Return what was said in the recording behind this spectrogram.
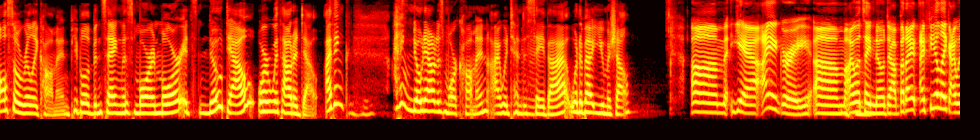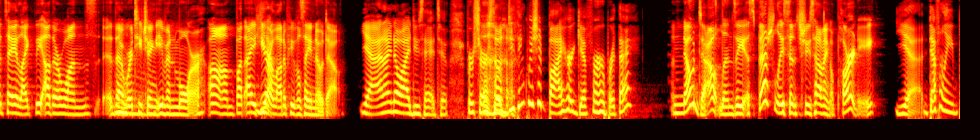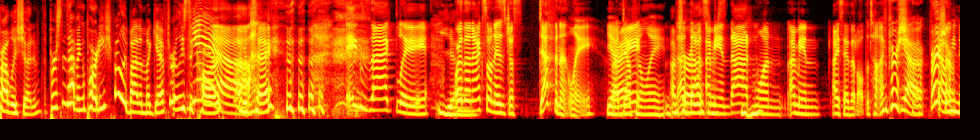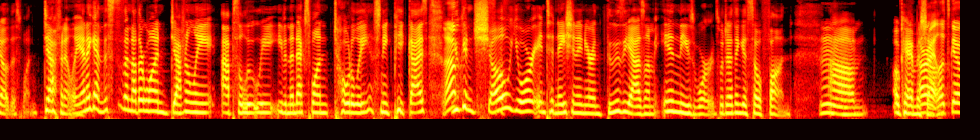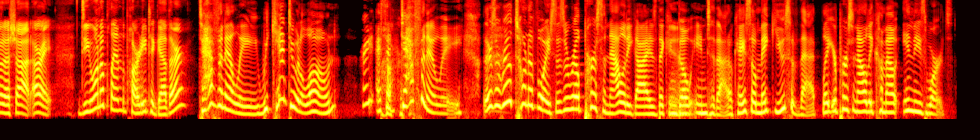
Also, really common. People have been saying this more and more. It's no doubt or without a doubt. I think, I think no doubt is more common. I would tend to say that. What about you, Michelle? Um, yeah, I agree. Um, I would say no doubt, but I, I feel like I would say like the other ones that we're teaching even more. Um, but I hear Yeah. a lot of people say no doubt. Yeah, and I know I do say it too, for sure. So, do you think we should buy her a gift for her birthday? No doubt, Lindsay, especially since she's having a party. Yeah, definitely, probably should. If the person's having a party, you should probably buy them a gift or at least a card, I would say. Exactly. Yeah. Or the next one is just definitely. Yeah, right? definitely. I'm sure that- I mean, that one, I mean, I say that all the time for Yeah, sure. For yeah, sure. we know this one definitely. And again, this is another one, definitely, absolutely. Even the next one, totally. Sneak peek, guys. Oh. You can show your intonation and your enthusiasm in these words, which I think is so fun. Um, okay, Michelle. All right, let's give it a shot. All right. Do you want to plan the party together? Definitely. We can't do it alone. Right? I said definitely. There's a real tone of voice. There's a real personality, guys, that can go into that. Okay. So make use of that. Let your personality come out in these words.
